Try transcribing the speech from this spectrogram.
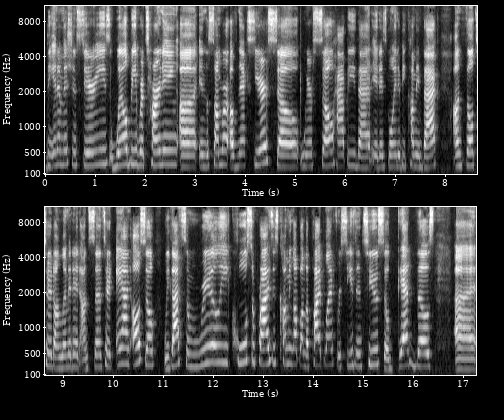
the intermission series will be returning uh, in the summer of next year. So we're so happy that it is going to be coming back unfiltered, unlimited, uncensored. And also, we got some really cool surprises coming up on the pipeline for season two. So get those. Uh,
